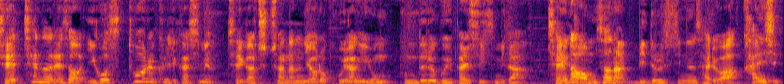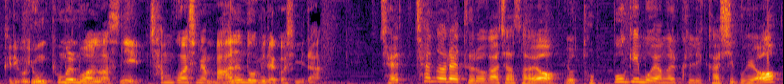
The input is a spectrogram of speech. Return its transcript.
제 채널에서 이곳 스토어를 클릭하시면 제가 추천하는 여러 고양이 용품들을 구입할 수 있습니다. 제가 엄선한 믿을 수 있는 사료와 간식 그리고 용품을 모아놓았으니 참고하시면 많은 도움이 될 것입니다. 제 채널에 들어가셔서요, 요 돋보기 모양을 클릭하시고요.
